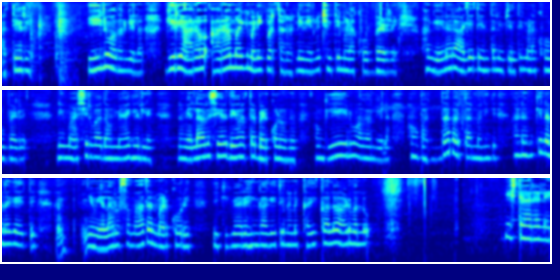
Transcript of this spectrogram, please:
ಅತ್ತೇರಿ ಏನೂ ಆಗಂಗಿಲ್ಲ. ಗಿರಿ ಆರಾ ಆರಾಮಾಗಿ ಮನೆಗೆ ಬರ್ತಾನೆ. ನೀವೇನು ಚಿಂತೆ ಮಾಡಕ್ಕೆ ಹೋಗಬೇಡ್ರಿ ಹಂಗೆ ಏನಾರು ಆಗೈತಿ ಅಂತ ನೀವು ಚಿಂತೆ ಮಾಡಕ್ಕೆ ಹೋಗ್ಬೇಡ್ರಿ ನಿಮ್ಮ ಆಶೀರ್ವಾದ ಅವ್ನ ಮ್ಯಾಗಿರಲಿ ನಾವೆಲ್ಲರೂ ಸೇರಿ ದೇವ್ರ ಹತ್ರ ಬೇಡ್ಕೊಳ್ಳೋನು. ಅವ್ನಿಗೆ ಏನೂ ಆಗಂಗಿಲ್ಲ. ಅವ್ನು ಬಂದ ಬರ್ತಾನೆ ಮನೆಗೆ. ಆ ನಂಬಿಕೆ ನನಗೆ ಐತಿ ನೀವು ಎಲ್ಲರೂ ಸಮಾಧಾನ ಮಾಡ್ಕೋರಿ. ಈಕಿಗೆ ಬೇರೆ ಹಿಂಗಾಗೈತಿ ನನಗೆ ಕೈ ಕಾಲು ಆಡವಲ್ಲು. ಇಷ್ಟರಲ್ಲಿ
